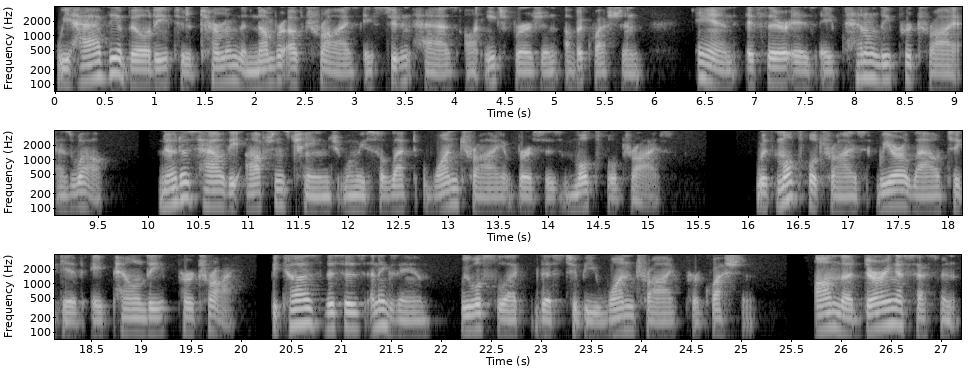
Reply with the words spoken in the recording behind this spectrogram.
We have the ability to determine the number of tries a student has on each version of a question and if there is a penalty per try as well. Notice how the options change when we select one try versus multiple tries. With multiple tries, we are allowed to give a penalty per try. Because this is an exam, we will select this to be one try per question. On the During Assessment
